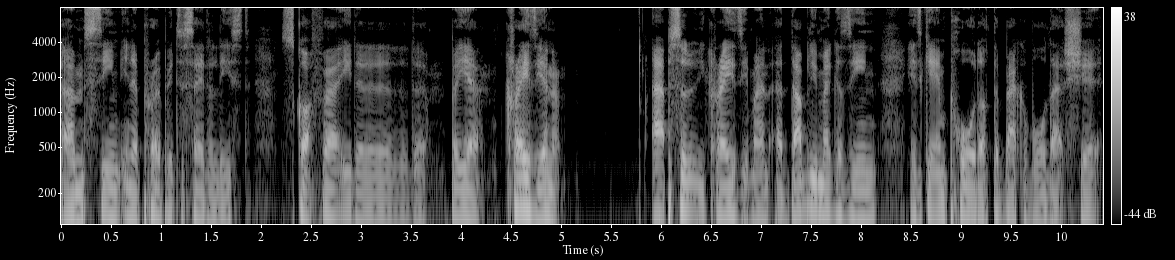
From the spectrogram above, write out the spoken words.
um, seem inappropriate to say the least. Scott 30, da, da, da, but yeah, crazy, isn't it? Absolutely crazy, man. A W magazine is getting pulled off the back of all that shit.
